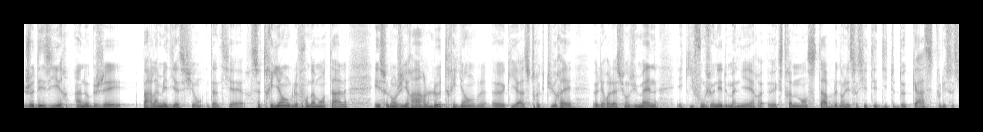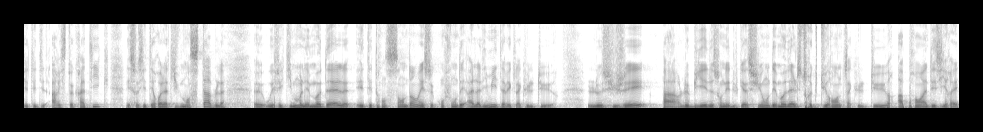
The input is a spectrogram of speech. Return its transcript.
Je désire un objet par la médiation d'un tiers. Ce triangle fondamental est, selon Girard, le triangle euh, qui a structuré euh, les relations humaines et qui fonctionnait de manière euh, extrêmement stable dans les sociétés dites de caste ou les sociétés dites aristocratiques, les sociétés relativement stables, où effectivement les modèles étaient transcendants et se confondaient à la limite avec la culture le sujet, par le biais de son éducation, des modèles structurants de sa culture, apprend à désirer.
